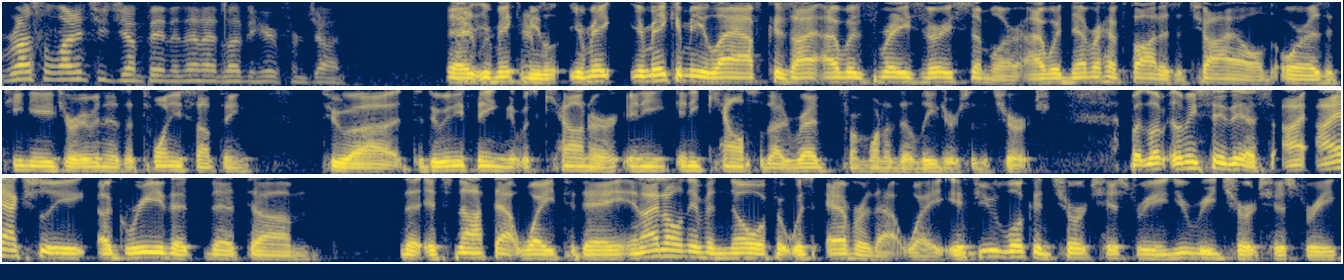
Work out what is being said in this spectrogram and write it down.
Russell, why don't you jump in, and then I'd love to hear from John. Yeah, you're making me you're make you're making me laugh because I, I was raised very similar. I would never have thought as a child or as a teenager or even as a twenty something to uh, to do anything that was counter any any counsel that I read from one of the leaders of the church. But let, let me say this: I, I actually agree that that um, that it's not that way today, and I don't even know if it was ever that way. If you look in church history and you read church history,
